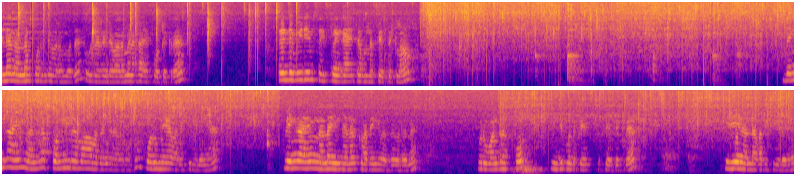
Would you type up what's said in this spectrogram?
எல்லாம் நல்லா பொரிஞ்சு வரும்போது ஒரு ரெண்டு வரமிளகாய் போட்டுக்கிறேன். ரெண்டு மீடியம் சைஸ் வெங்காயத்தை உள்ளே சேர்த்துக்கலாம். வெங்காயம் நல்லா பொன்னிறமாக வதங்குற வரைக்கும் பொறுமையாக வதக்கி விடுங்க. வெங்காயம் நல்லா இந்த அளவுக்கு வதங்கி வந்த உடனே ஒரு ஒன்றரை ஸ்பூன் இஞ்சி பூண்டு பேஸ்ட்டு சேர்த்துக்கிறேன். இதையும் நல்லா வதக்கி விடுங்க.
